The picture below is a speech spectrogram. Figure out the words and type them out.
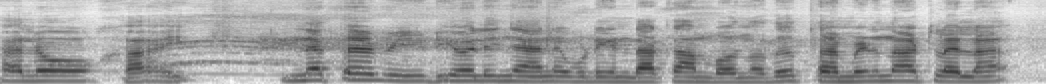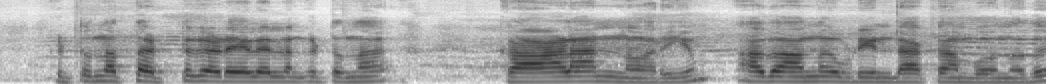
ഹലോ ഹായ്. ഇന്നത്തെ വീഡിയോയിൽ ഞാൻ ഇവിടെ ഉണ്ടാക്കാൻ പോകുന്നത് തമിഴ്നാട്ടിലെല്ലാം കിട്ടുന്ന തട്ടുകടയിലെല്ലാം കിട്ടുന്ന കാളാൻ എന്ന് പറയും. അതാണ് ഇവിടെ ഉണ്ടാക്കാൻ പോകുന്നത്.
